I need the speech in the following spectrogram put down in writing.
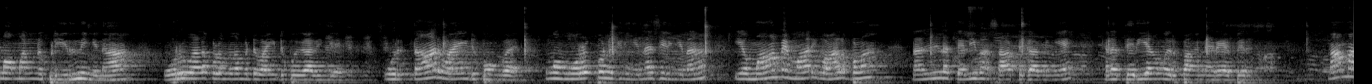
மாமான்னு இப்படி இருந்தீங்கன்னா ஒரு வாழைப்பழம்லாம் மட்டும் வாங்கிட்டு போகாதீங்க ஒரு தார் வாங்கிட்டு போங்க உங்க முறப்பொண்ணுக்கு நீங்க என்ன செய்றீங்கன்னா என் மாமே மாதிரி வாழைப்பழம் நல்லா தெளிவா சாப்பிட்டு காமிங்க ஏன்னா தெரியாம இருப்பாங்க நிறைய பேர் மாமா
